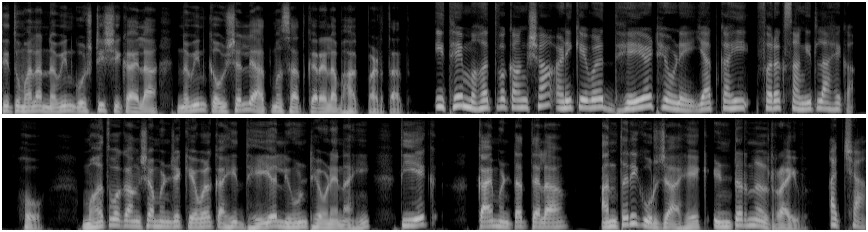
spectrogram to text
ती तुम्हाला नवीन गोष्टी शिकायला नवीन कौशल्य आत्मसात करायला भाग पाडतात. इथे महत्वाकांक्षा आणि केवळ ध्येय ठेवणे यात काही फरक सांगितला आहे का? हो. महत्वाकांक्षा म्हणजे केवळ काही ध्येय लिहून ठेवणे नाही ती एक काय म्हणतात त्याला? आंतरिक ऊर्जा आहे एक इंटरनल ड्राईव्ह अच्छा.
